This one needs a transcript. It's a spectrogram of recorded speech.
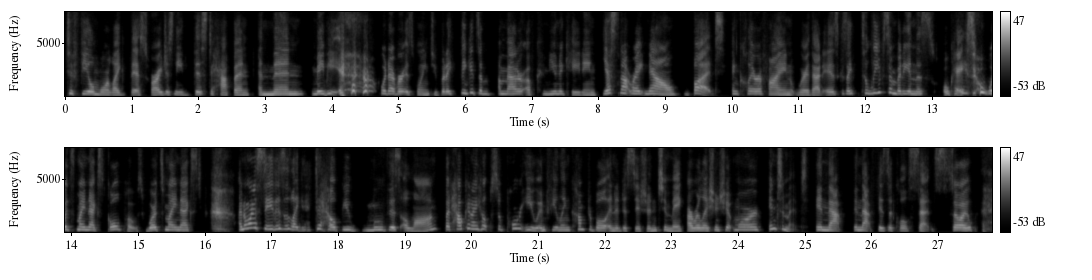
to feel more like this, or I just need this to happen. And then maybe whatever is going to. But I think it's a, a matter of communicating, yes, not right now, but and clarifying where that is. Because I to leave somebody in this, okay, so what's my next goalpost? What's my next? I don't want to say this is like to help you move this along, but how can I help support you in feeling comfortable in a decision to make our relationship more intimate in that in that physical sense. So I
